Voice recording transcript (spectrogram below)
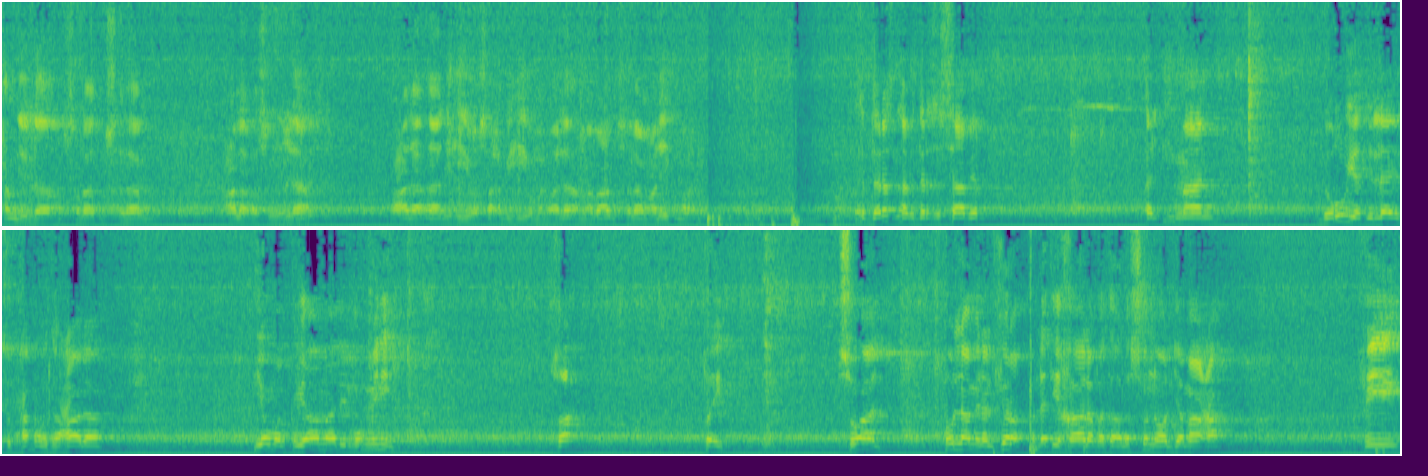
الحمد لله والصلاة والسلام على رسول الله وعلى آله وصحبه ومن والاه. أما بعد السلام عليكم ورحمة الله. درسنا في الدرس السابق الإيمان برؤية الله سبحانه وتعالى يوم القيامة للمؤمنين. صح؟ طيب سؤال. قلنا من الفرق التي خالفت أهل السنة والجماعة في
